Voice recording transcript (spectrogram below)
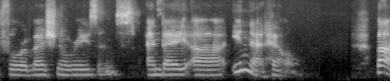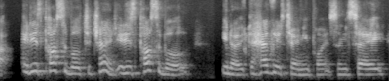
for emotional reasons, and they are in that hell. But it is possible to change. It is possible, you know, to have these turning points and say,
